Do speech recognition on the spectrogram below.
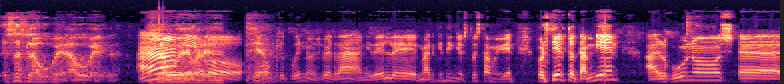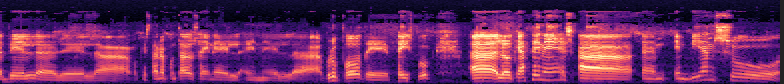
Eso es la V, la V. Ah, amigo. Oh, qué bueno, es verdad. A nivel de marketing esto está muy bien. Por cierto, también algunos eh, del, eh, que están apuntados ahí en el, en el uh, grupo de Facebook, uh, lo que hacen es uh, envían su,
